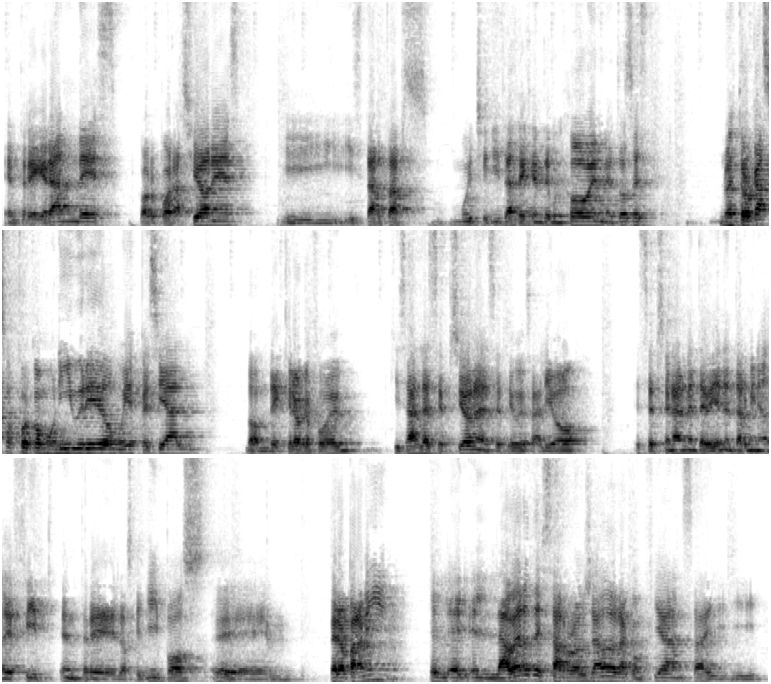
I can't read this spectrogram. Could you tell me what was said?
entre grandes corporaciones y, startups muy chiquitas de gente muy joven. Entonces, nuestro caso fue como un híbrido muy especial, donde creo que fue quizás la excepción en el sentido que salió excepcionalmente bien en términos de fit entre los equipos. Eh, pero para mí, el, haber desarrollado la confianza y,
